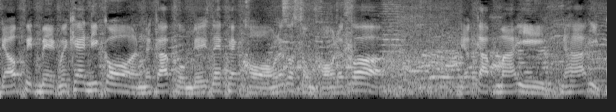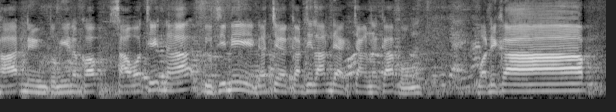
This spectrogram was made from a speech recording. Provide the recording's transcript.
ดี๋ยวปิดเบรกไว้แค่นี้ก่อนนะครับ ผมเดี๋ยวได้แพ็คของแล้วก็ส่งของแล้วก็เดี๋ยวกลับมาอีกนะฮะอีกพาร์ทหนึ่งตรงนี้นะครับเสาร์อาทิตย์นะฮะอยู่ที่นี่เดี๋ยวเจอกันที่ร้านแดกจังนะครับ ผมสวัสดีครับ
